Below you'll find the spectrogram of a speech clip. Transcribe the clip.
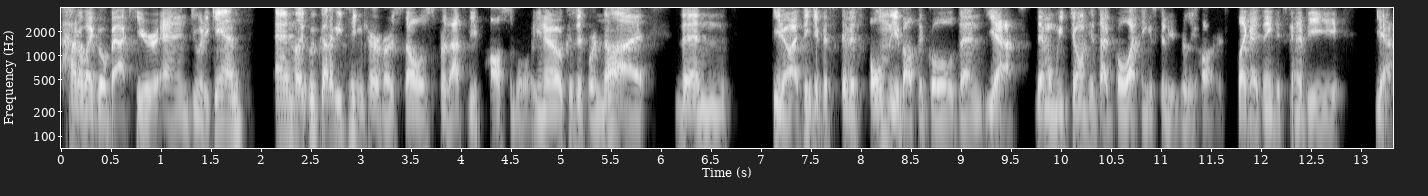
How do I go back here and do it again? and like we've got to be taking care of ourselves for that to be possible you know? Because if we're not then you know i think if it's if it's only about the goal then yeah then when we don't hit that goal i think it's going to be really hard. Like i think it's going to be yeah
